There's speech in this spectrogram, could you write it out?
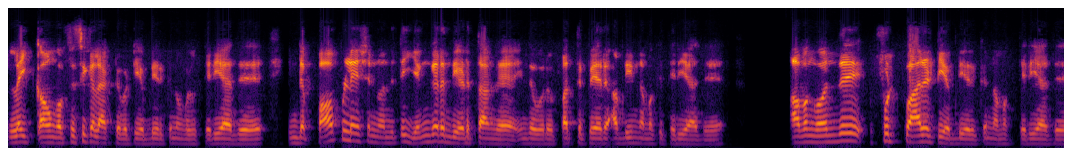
லைக் அவங்க ஃபிசிக்கல் ஆக்டிவிட்டி எப்படி இருக்குன்னு உங்களுக்கு தெரியாது. இந்த பாப்புலேஷன் வந்துட்டு எங்கேருந்து எடுத்தாங்க? இந்த ஒரு பத்து பேர் அப்படின்னு நமக்கு தெரியாது. அவங்க வந்து ஃபுட் குவாலிட்டி எப்படி இருக்குன்னு நமக்கு தெரியாது.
